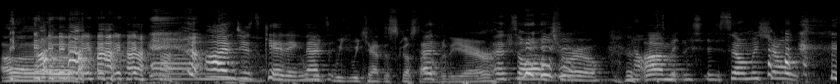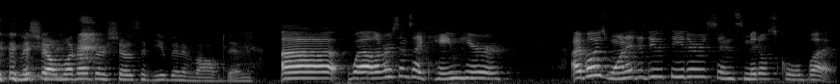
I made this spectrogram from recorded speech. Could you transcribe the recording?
Uh, I'm just kidding. That's we, we, we can't discuss that over the air. it's all true. Not Um, with witnesses. So Michelle, Michelle, what other shows have you been involved in? Uh, well, ever since I came here, I've always wanted to do theater since middle school, but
